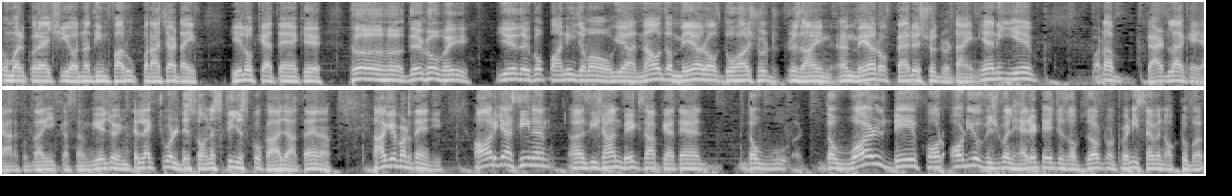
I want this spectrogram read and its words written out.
उमर कुरैशी और नदीम फारूक पराचा टाइप ये लोग कहते हैं कि देखो भाई ये देखो पानी जमा हो गया। Now the mayor of Doha should resign and mayor of Paris should retain यानी ये बड़ा बैड लक है यार खुदा की कसम ये जो इंटेलेक्चुअल डिसऑनेस्टी जिसको कहा जाता है ना आगे बढ़ते हैं जी और क्या सीन है जीशान बेग साहब कहते हैं the, World Day for Audiovisual Heritage is observed on 27 October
